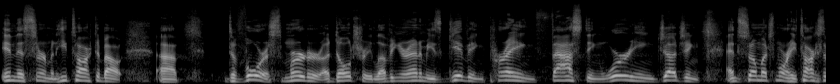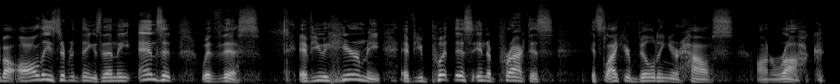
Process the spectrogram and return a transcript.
in this sermon. He talked about uh, divorce, murder, adultery, loving your enemies, giving, praying, fasting, worrying, judging, and so much more. He talks about all these different things. And then he ends it with this If you hear me, if you put this into practice, it's like you're building your house on rock.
